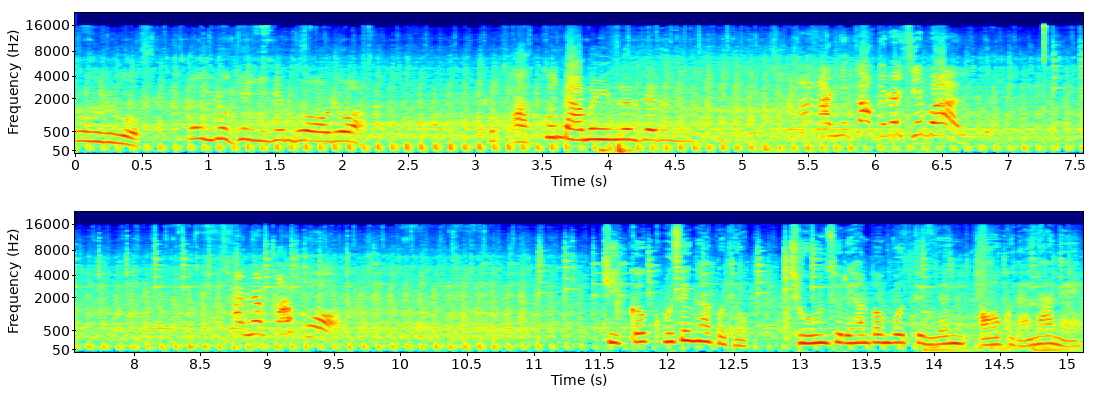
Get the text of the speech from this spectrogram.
여기 주고 야, 이렇게 이게 뭐 어려워 그 자꾸 나무 있는 데로 이- 나가니까 그러지 마. 산은 까고. 기껏 고생하고도 좋은 소리 한 번 못 듣는 억울한 아내.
